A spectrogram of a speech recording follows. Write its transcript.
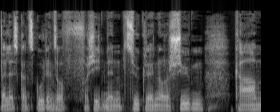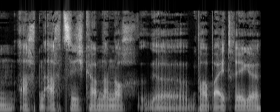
Welle ist ganz gut in so verschiedenen Zyklen oder Schüben kam. 88 kam dann noch äh, ein paar Beiträge,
